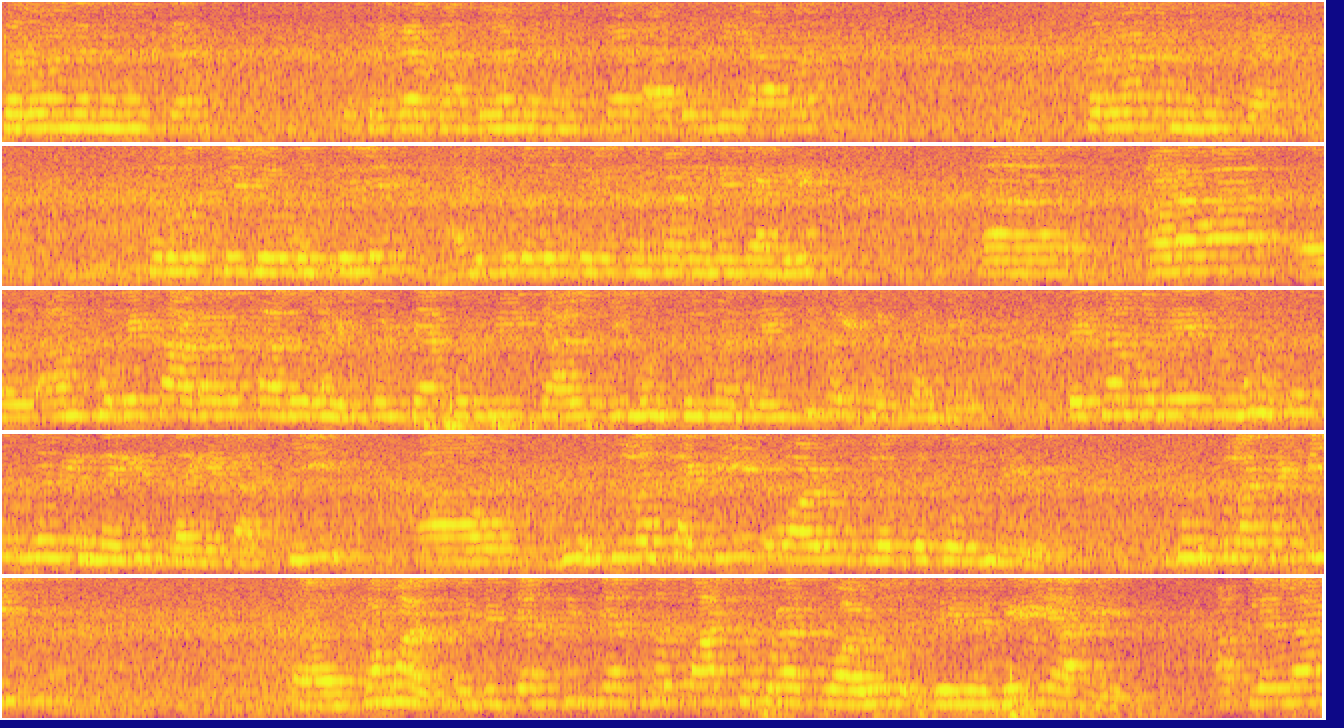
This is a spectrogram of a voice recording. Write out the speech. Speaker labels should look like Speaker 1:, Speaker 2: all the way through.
Speaker 1: सर्वांना नमस्कार. पत्रकार बांधवांना नमस्कार. आदरणीय आबा सर्वांना नमस्कार. सर्व स्टेजवर बसलेले आणि पुढे बसलेले सन्माननीय नागरिक. आढावा आमचं बेचा आढावा चालू राहील पण त्यापूर्वी काल जी महसूल मंत्र्यांची बैठक झाली त्याच्यामध्ये जो महत्त्वपूर्ण निर्णय घेतला गेला की घरकुलासाठी वाळू उपलब्ध करून देणे. घरकुलासाठी कमाल म्हणजे जास्तीत जास्त पाच ब्रास वाळू देणे ध्येय आहे आपल्याला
